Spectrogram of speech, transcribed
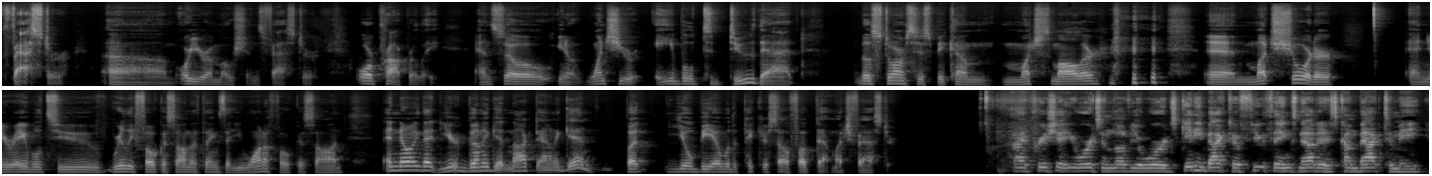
faster um, or your emotions faster or properly. And so, you know, once you're able to do that, those storms just become much smaller and much shorter. And you're able to really focus on the things that you want to focus on and knowing that you're going to get knocked down again, but you'll be able to pick yourself up that much faster. I appreciate your words and love your words. Getting back to a few things now that it's come back to me,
